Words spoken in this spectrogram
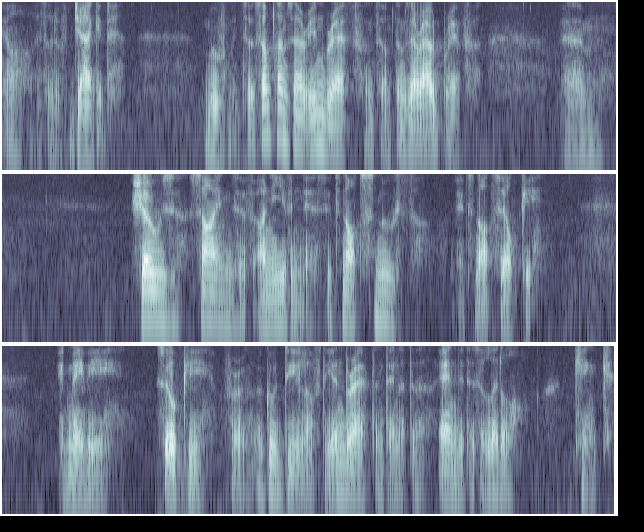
a sort of jagged movement. So sometimes our in breath and sometimes our out breath um, shows signs of unevenness. It's not smooth, it's not silky. It may be silky for a good deal of the in breath, and then at the end it has a little kink.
